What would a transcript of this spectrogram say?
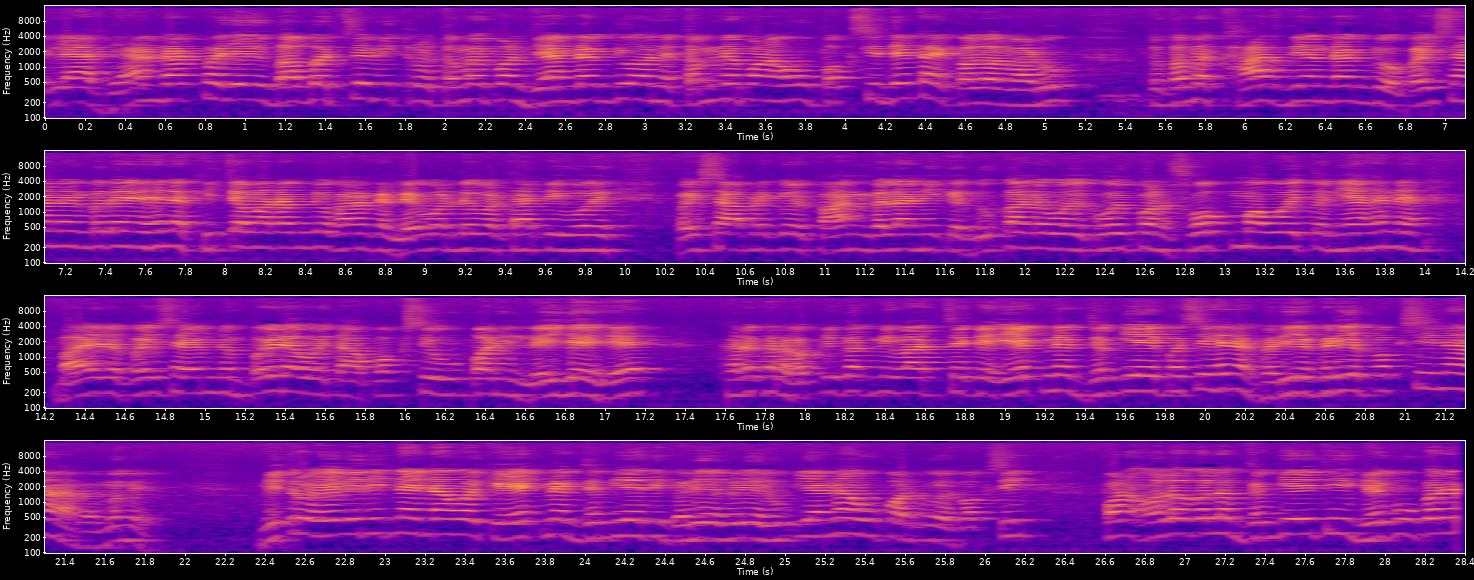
એટલે આ ધ્યાન રાખવા જેવી બાબત છે મિત્રો. તમે પણ ધ્યાન રાખજો અને તમને પણ આવું પક્ષી દેખાય કલર વાળું, તો તમે ખાસ ધ્યાન રાખજો. પૈસાને બધાને હે ને ખીચામાં રાખજો, કારણ કે લેવડ દેવડ થતી હોય, પૈસા આપણે કોઈ પાન ગલાની કે દુકાને હોય, કોઈ પણ શોપમાં હોય, તો ત્યાં હેને બહાર પૈસા એમને પડ્યા હોય, તો આ પક્ષી ઉપાડીને લઈ જાય છે. ખરેખર હકીકતની વાત છે કે એક ને એક જગ્યાએ પછી છે ને ઘડીએ ઘડીએ પક્ષી ના આવે, મમ્મી. મિત્રો, એવી રીતના ના હોય કે એક ને એક જગ્યાએથી ઘડીએ ઘડીએ રૂપિયા ના ઉપાડતું હોય પક્ષી. પણ અલગ અલગ જગ્યાએથી ભેગું કરે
